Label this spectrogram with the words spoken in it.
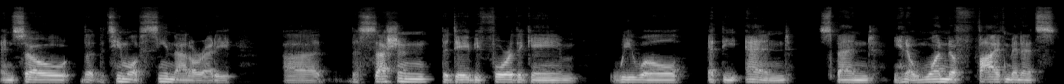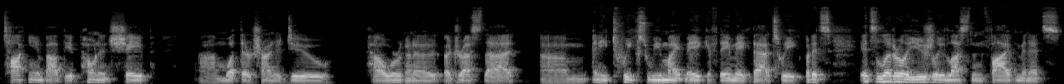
And so the, the team will have seen that already. Uh, the session the day before the game, we will at the end spend you know one to five minutes talking about the opponent's shape, um, what they're trying to do, how we're going to address that, um, any tweaks we might make if they make that tweak. But it's it's literally usually less than five minutes.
